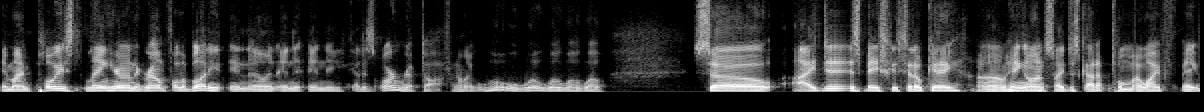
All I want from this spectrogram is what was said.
and my employee's laying here on the ground full of blood, you know, and, and, and he got his arm ripped off. And I'm like, whoa, whoa, whoa, whoa, whoa. So I just basically said, okay, um, hang on. So I just got up told my wife, hey,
